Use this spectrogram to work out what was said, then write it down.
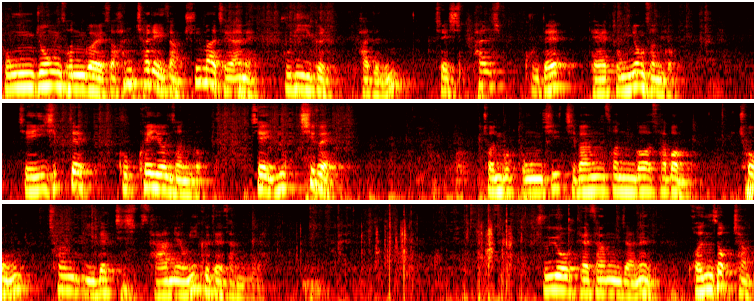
동종 선거에서 한 차례 이상 출마 제한에 불이익을 받은 제18, 19대 대통령 선거, 제20대 국회의원 선거, 제6, 7회 전국 동시 지방선거 사범 총 1274명이 그 대상입니다. 주요 대상자는 권석창,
